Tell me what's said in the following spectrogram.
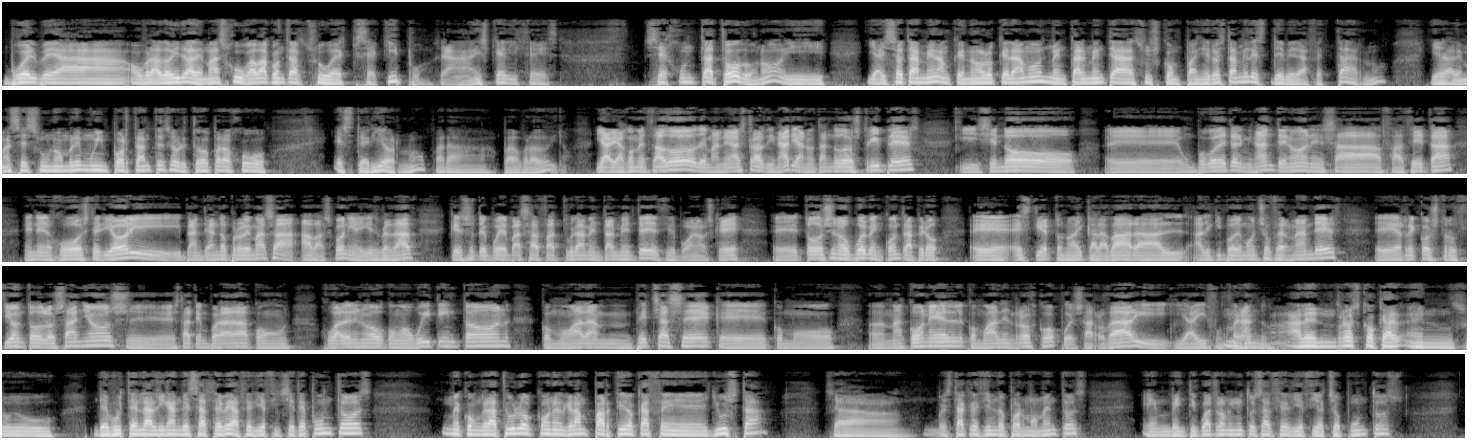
vuelve a Obradoiro, además jugaba contra su ex equipo. O sea, es que dices, se junta todo, ¿no? Y, y a eso también, aunque no lo queramos, mentalmente a sus compañeros también les debe de afectar, ¿no? Y además es un hombre muy importante, sobre todo para el juego exterior, ¿no? Para, para Obradoiro. Y había comenzado de manera extraordinaria, anotando dos triples y siendo eh, un poco determinante, ¿no? En esa faceta en el juego exterior y, planteando problemas a Vasconia. Y es verdad que eso te puede pasar factura mentalmente y decir, bueno, es que eh, todo se nos vuelve en contra, pero eh, es cierto, ¿no? Hay que alabar al, al equipo de Moncho Fernández, eh, reconstrucción todos los años, eh, esta temporada con jugadores nuevos como Whittington, como Adam Pechasek, eh, como eh, McConnell, como Allen Roscoe, pues a rodar y, y a ir funcionando. Allen Roscoe que en su debut en la Liga Andesa ACB hace 17 puntos. Me congratulo con el gran partido que hace Justa. O sea, está creciendo por momentos. En 24 minutos hace 18 puntos.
